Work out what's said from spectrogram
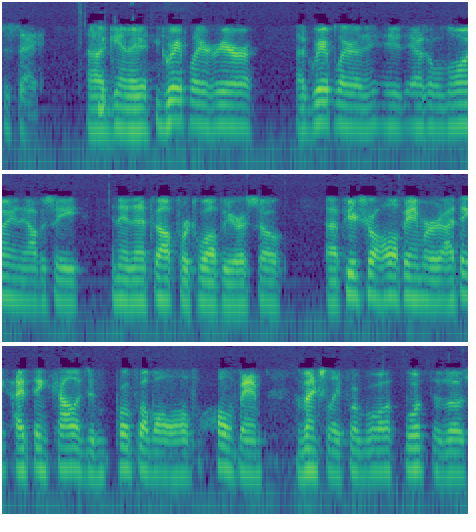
to say. Uh, again, a great player here, a great player in- at Illinois, and obviously in the NFL for 12 years. So, uh, future Hall of Famer. I think I think college and pro football Hall of- Hall of Fame eventually for both both of those,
